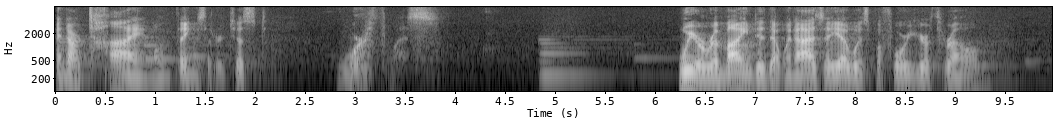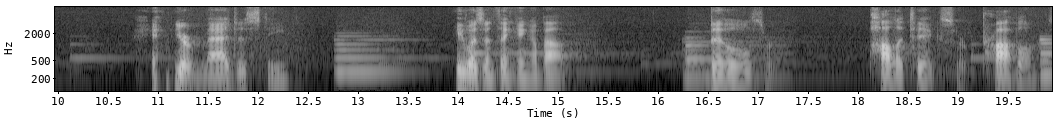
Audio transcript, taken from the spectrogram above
and our time on things that are just worthless. We are reminded that when Isaiah was before your throne, in your majesty, he wasn't thinking about bills or politics or problems.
